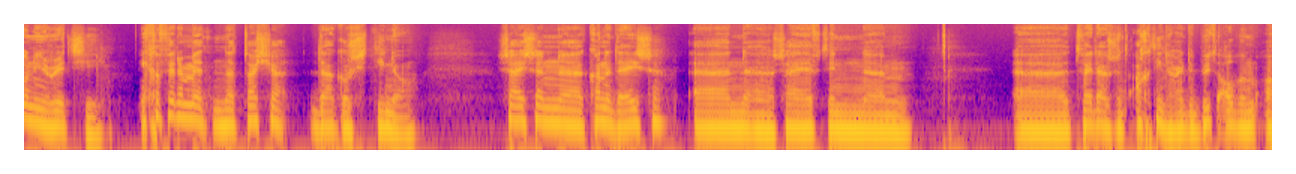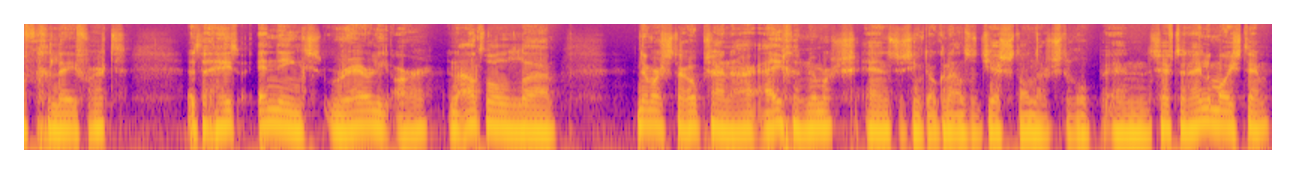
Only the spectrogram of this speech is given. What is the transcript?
Tony Ritchie. Ik ga verder met Natasha D'Agostino. Zij is een uh, Canadese en uh, zij heeft in um, uh, 2018 haar debuutalbum afgeleverd. Het heet Endings Rarely Are. Een aantal eh, nummers daarop zijn haar eigen nummers. En ze zingt ook een aantal jazzstandards erop. En ze heeft een hele mooie stem.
